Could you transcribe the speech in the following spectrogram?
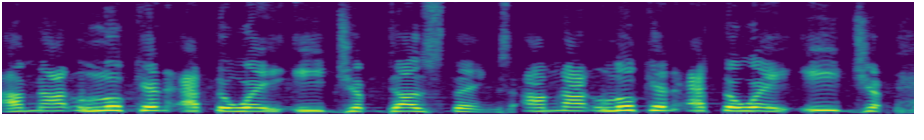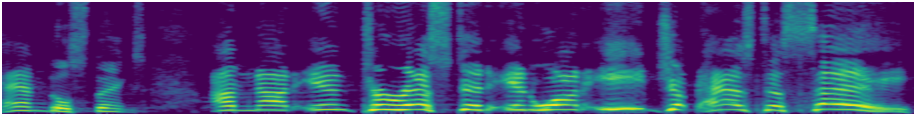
I'm not looking at the way Egypt does things. I'm not looking at the way Egypt handles things. I'm not interested in what Egypt has to say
